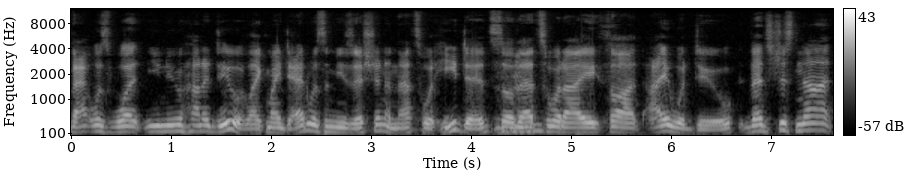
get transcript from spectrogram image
that was what you knew how to do. Like my dad was a musician and that's what he did so that's what i thought i would do. That's just not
